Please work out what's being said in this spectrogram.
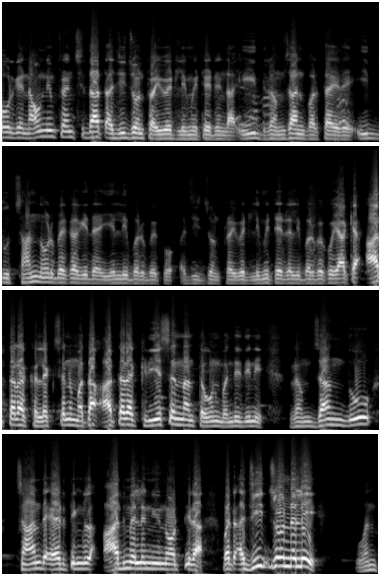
ಅವ್ರಿಗೆ. ನಾವು ನಿಮ್ಮ friend Siddharth Aziz zone zone private limited ಇಂದ ಈದ್ ರಂಜಾನ್ ಬರ್ತಾ ಇದೆ. ಇದು ಚಂದ್ ನೋಡ್ಬೇಕಾಗಿದೆ. ಎಲ್ಲಿ ಬರಬೇಕು? ಅಜಿಜೋನ್ ಜೋನ್ ಪ್ರೈವೇಟ್ ಲಿಮಿಟೆಡ್ ಅಲ್ಲಿ ಬರಬೇಕು. ಯಾಕೆ? ಆ ತರ ಕಲೆಕ್ಷನ್ ಮತ್ತೆ ಆ ತರ ಕ್ರಿಯೇಷನ್ ನಾನು ತಗೊಂಡ್ ಬಂದಿದ್ದೀನಿ. ರಂಜಾನ್ದು ಚಾಂದ್ ಎರಡು ತಿಂಗಳು ಆದ್ಮೇಲೆ ನೀವು ನೋಡ್ತೀರಾ. ಬಟ್ ಅಜೀಜ್ ಝೋನಲ್ಲಿ ನಲ್ಲಿ ಒಂದ್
